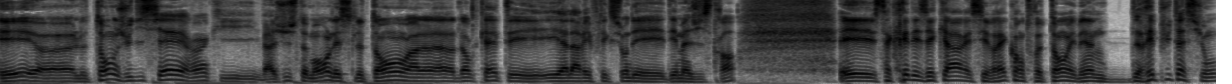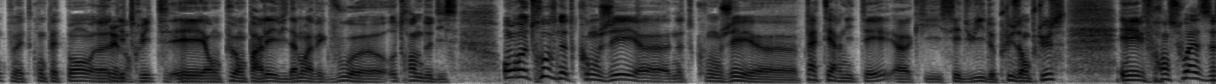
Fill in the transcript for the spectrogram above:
et le temps judiciaire hein, qui bah, justement laisse le temps à l'enquête et, et à la réflexion des, des magistrats. Et ça crée des écarts et c'est vrai qu'entre-temps, eh bien, une réputation peut être complètement euh, détruite et on peut en parler évidemment avec vous euh, au 3210. On retrouve notre congé, euh, notre congé euh, paternité qui séduit de plus en plus. Et Françoise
